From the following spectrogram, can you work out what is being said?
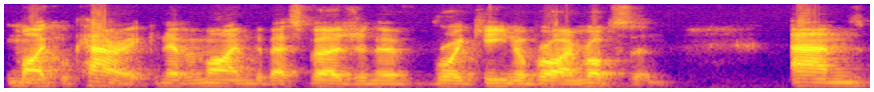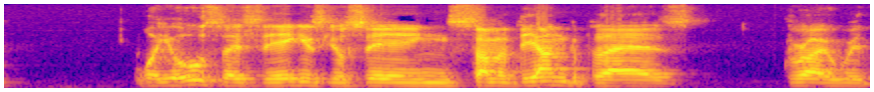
Michael Carrick, never mind the best version of Roy Keane or Brian Robson. And what you're also seeing is you're seeing some of the younger players grow with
